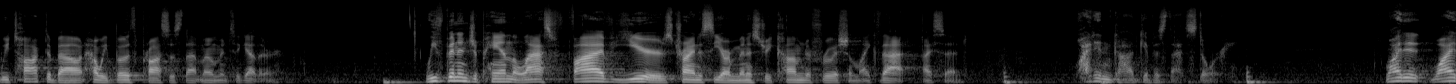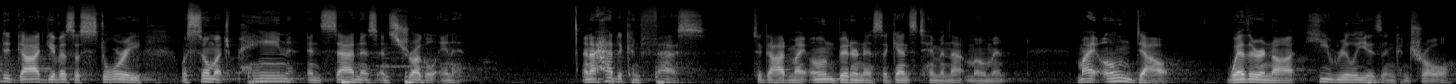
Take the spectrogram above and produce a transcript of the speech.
we talked about how we both processed that moment together. We've been in Japan the last five years trying to see our ministry come to fruition like that, I said. Why didn't God give us that story? Why did, why did God give us a story with so much pain and sadness and struggle in it? And I had to confess to God my own bitterness against him in that moment, my own doubt whether or not he really is in control,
